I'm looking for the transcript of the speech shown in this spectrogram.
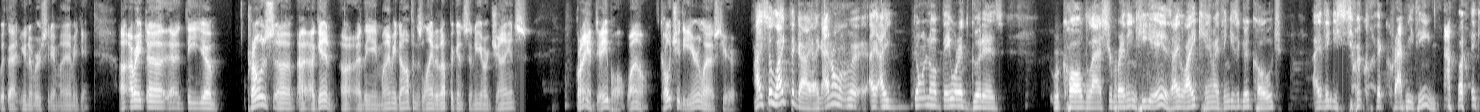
with that University of Miami game. all right, the um, Pros, uh, again, uh, the Miami Dolphins lined it up against the New York Giants. Brian Daboll, wow, coach of the year last year. I still like the guy. Like I don't, I, I don't know if they were as good as recalled last year, but I think he is. I like him. I think he's a good coach. I think he's stuck with a crappy team. like,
